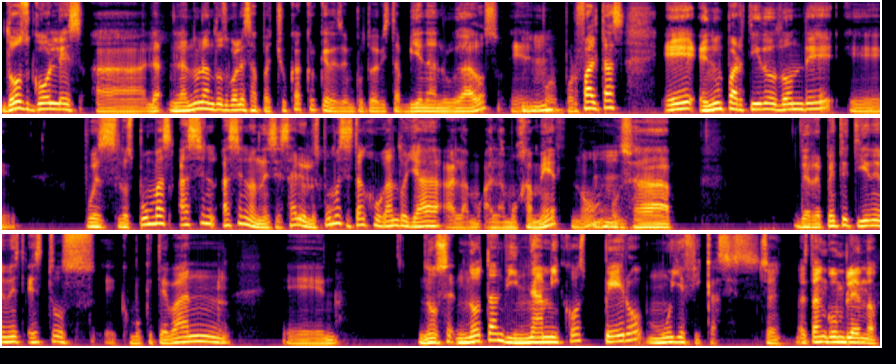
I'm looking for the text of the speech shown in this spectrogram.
dos goles a le, anulan dos goles a Pachuca, creo que desde un punto de vista bien anulados eh, por, por faltas, eh, en un partido donde eh, pues los Pumas hacen, hacen lo necesario. Los Pumas están jugando ya a la, a la Mohamed, ¿no? O sea, de repente tienen est- estos, eh, como que te van, eh, no sé, no tan dinámicos, pero muy eficaces. Sí, están cumpliendo.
